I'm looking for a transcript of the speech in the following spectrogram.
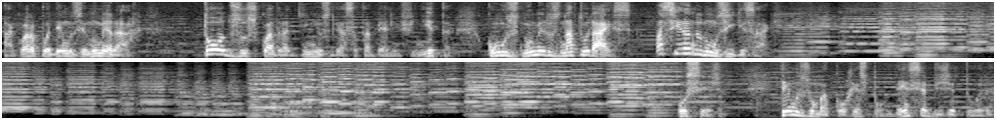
Agora podemos enumerar todos os quadradinhos dessa tabela infinita com os números naturais, passeando num zigue-zague. Ou seja, temos uma correspondência bijetora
